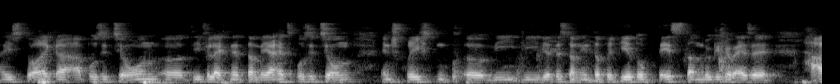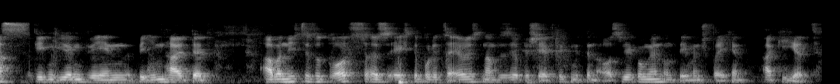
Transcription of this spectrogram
Historiker eine Position, äh, die vielleicht nicht der Mehrheitsposition entspricht und äh, wie, wie wird es dann interpretiert, ob das dann möglicherweise Hass gegen irgendwen beinhaltet. Aber nichtsdestotrotz, als echte Polizeijuristen haben sie sich ja beschäftigt mit den Auswirkungen und dementsprechend agiert.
